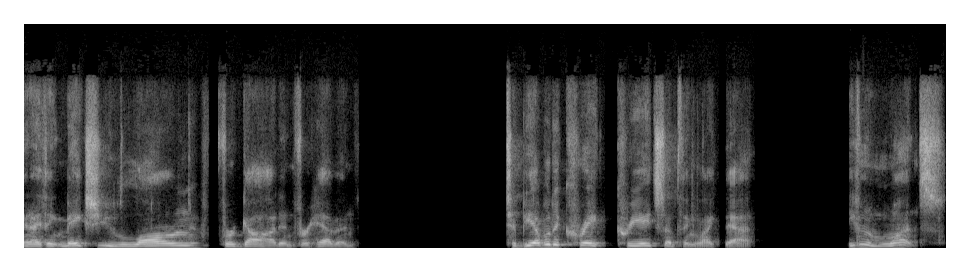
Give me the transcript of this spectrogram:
and I think makes you long for God and for heaven, to be able to create create something like that, even once,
